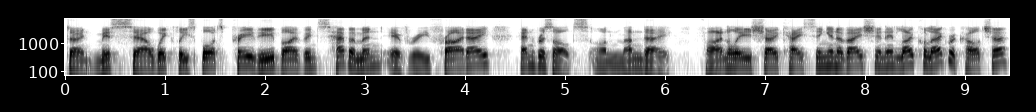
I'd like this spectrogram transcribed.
Don't miss our weekly sports preview by Vince Haberman every Friday and results on Monday. Finally, showcasing innovation in local agriculture,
